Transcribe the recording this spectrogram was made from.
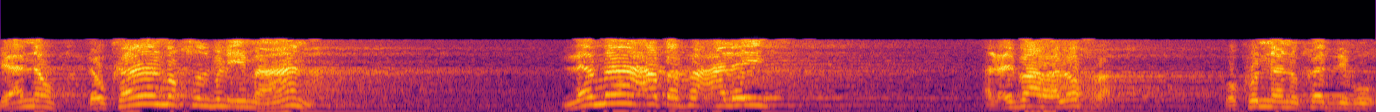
لأنه لو كان المقصود بالإيمان لما عطف عليه العبارة الأخرى وكنا نكذب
